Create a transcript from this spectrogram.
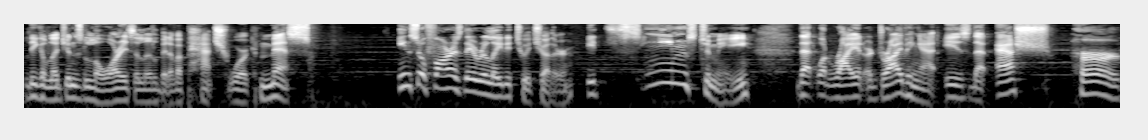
League of Legends lore is a little bit of a patchwork mess. Insofar as they're related to each other, it seems to me that what Riot are driving at is that Ashe, her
